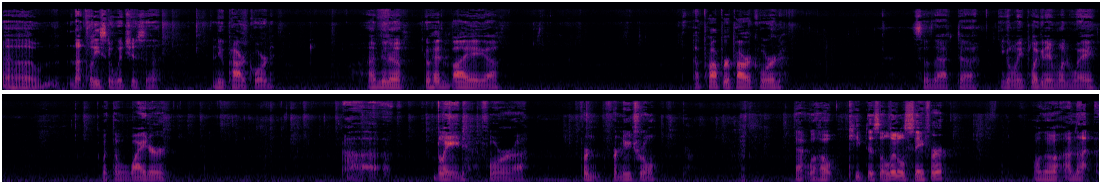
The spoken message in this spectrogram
Uh, not the least of which is a new power cord. I'm gonna go ahead and buy a uh, a proper power cord so that uh, you can only plug it in one way with the wider uh, blade for uh, for for neutral. That will help keep this a little safer. Although I'm not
